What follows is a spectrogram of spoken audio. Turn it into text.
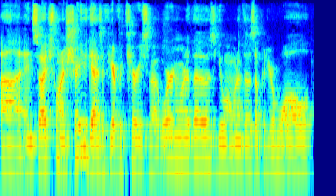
Uh, and so I just want to show you guys, if you're ever curious about ordering one of those, you want one of those up on your wall,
